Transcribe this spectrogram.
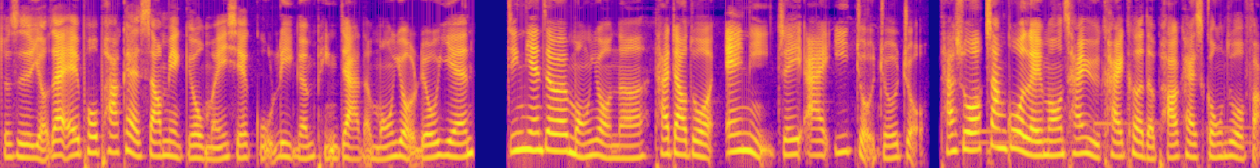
就是有在 Apple Podcast 上面给我们一些鼓励跟评价的盟友留言。今天这位盟友呢，他叫做 Annie J I 一九九九，他说上过雷蒙参与开课的 Podcast 工作坊。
